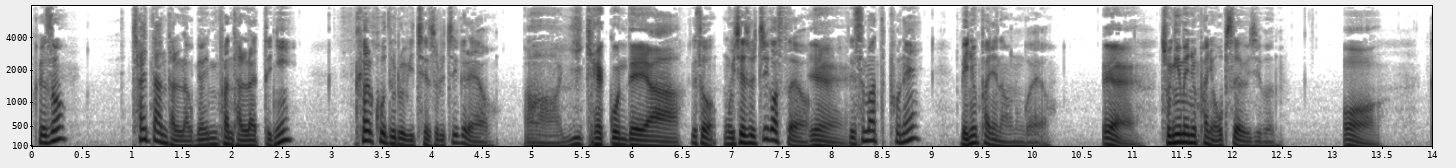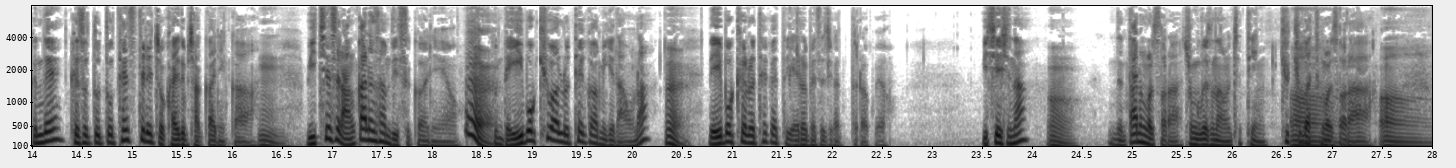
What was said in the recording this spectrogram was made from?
그래서 차일단 달라고 메뉴판 달라 했더니 QR코드로 위챗으로 찍으래요. 아, 이 개꼰대야. 그래서 위챗으로 찍었어요. 예. 스마트폰에 메뉴판이 나오는 거예요. 예. 종이 메뉴판이 없어요, 이 집은. 어. 근데 그래서 또 또 테스트를 했죠. 가이드 작가니까. 음. 위챗을 안 까는 사람도 있을 거 아니에요. 예. 그럼 네이버 QR로 태그하면 이게 나오나? 예. 네이버 QR로 태그했더니 에러 메시지가 뜨더라고요. 위챗이나 어. 다른 걸 써라. 중국에서 나오는 채팅, QQ 아. 같은 걸 써라. 아.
